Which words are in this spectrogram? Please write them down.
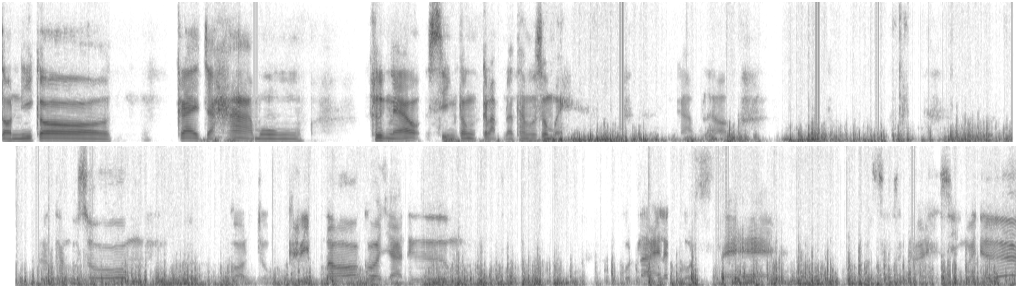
ตอนนี้ก็ใกล้จะห้าโมง ครึ่งแล้วสิงต้องกลับแล้วท่านผู้ชมเอยกลับแล้วท่านผู้ชมก่อนจบคลิปเนาะก็อย่าลืมกดไลค์และกดแชร์กด subscribe สิงไว้เด้อ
